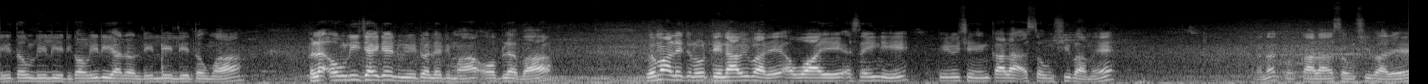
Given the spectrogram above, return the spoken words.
4344ဒီကောင်လေးတွေကတော့4443ပါ black only ကြိုက်တဲ့လူတွေအတွက်လည်းဒီမှာ all black ပါဘယ်မှာလဲကျွန်တော်တို့တင်ထားပေးပါတယ်အဝါရည်အစိမ်းတွေပြီးလို့ရှိရင် color အစုံရှိပါမယ် ဟောနော် color အစုံရှိပါတယ်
